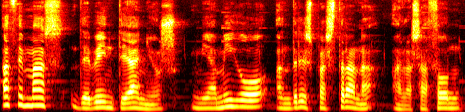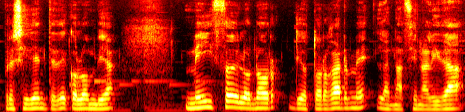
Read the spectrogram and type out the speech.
Hace más de 20 años, mi amigo Andrés Pastrana, a la sazón presidente de Colombia, me hizo el honor de otorgarme la nacionalidad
